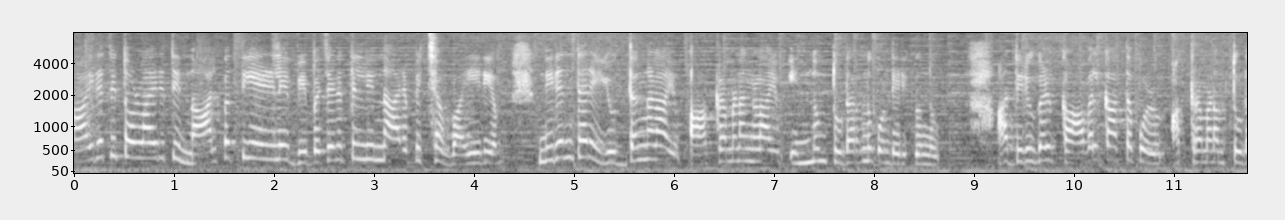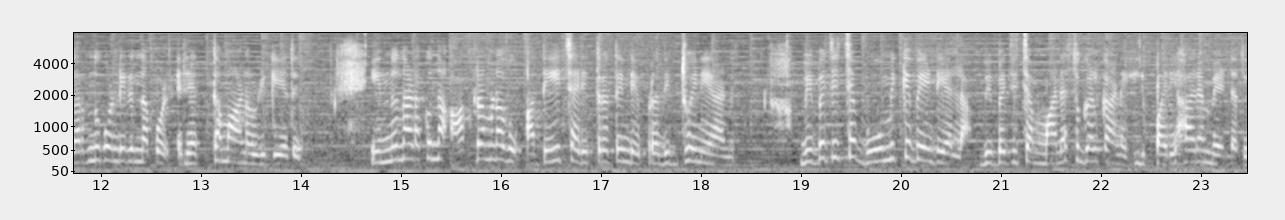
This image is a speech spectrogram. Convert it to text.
ആയിരത്തി തൊള്ളായിരത്തി നാൽപ്പത്തി ഏഴിലെ വിഭജനത്തിൽ നിന്ന് ആരംഭിച്ച വൈര്യം നിരന്തര യുദ്ധങ്ങളായും ആക്രമണങ്ങളായും ഇന്നും തുടർന്നു കൊണ്ടിരിക്കുന്നു അതിരുകൾ കാവൽ കാത്തപ്പോഴും ആക്രമണം തുടർന്നുകൊണ്ടിരുന്നപ്പോൾ രക്തമാണ് ഒഴുകിയത് ഇന്ന് നടക്കുന്ന ആക്രമണവും അതേ ചരിത്രത്തിന്റെ പ്രതിധ്വനിയാണ്. വിഭജിച്ച ഭൂമിക്ക് വേണ്ടിയല്ല വിഭജിച്ച മനസ്സുകൾക്കാണ് ഈ പരിഹാരം വേണ്ടത്.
